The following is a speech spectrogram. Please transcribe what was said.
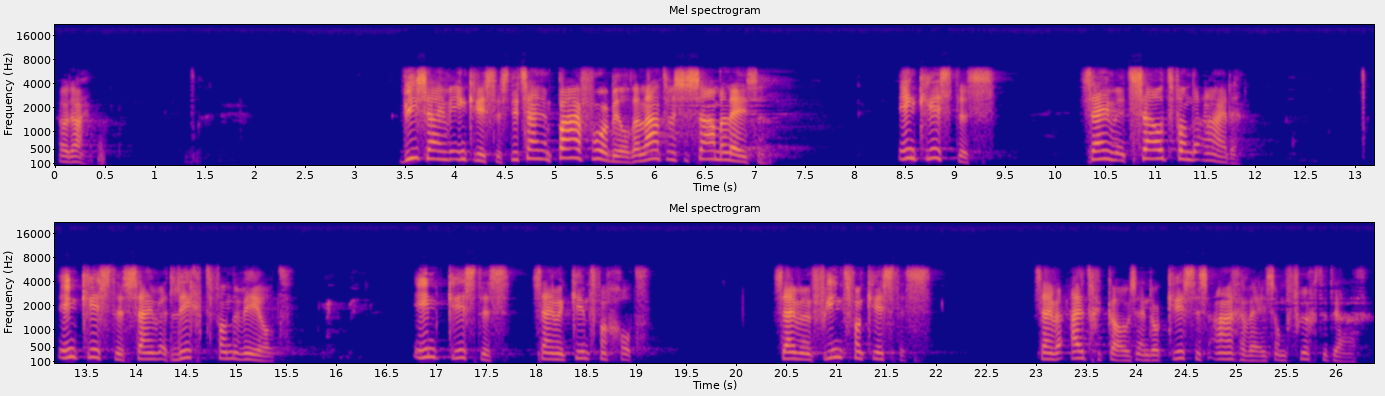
Oh, daar. Wie zijn we in Christus? Dit zijn een paar voorbeelden. Laten we ze samen lezen. In Christus zijn we het zout van de aarde. In Christus zijn we het licht van de wereld. In Christus zijn we een kind van God. Zijn we een vriend van Christus. Zijn we uitgekozen en door Christus aangewezen om vrucht te dragen.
